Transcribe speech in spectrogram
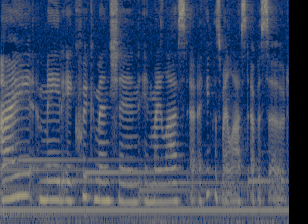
I made a quick mention in my last, I think it was my last episode.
